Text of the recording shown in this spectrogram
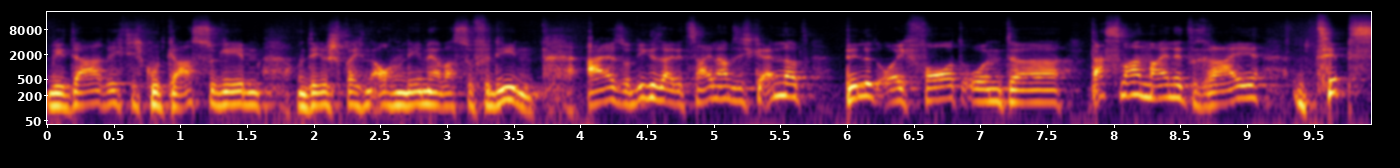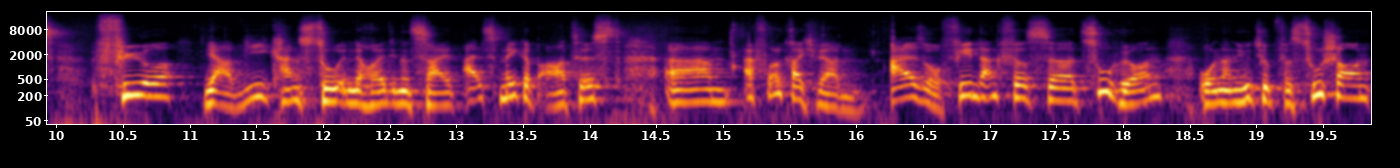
wie da richtig gut Gas zu geben und dementsprechend auch nebenher was zu verdienen. Also wie gesagt, die Zeiten haben sich geändert, bildet euch fort und äh, das waren meine drei Tipps für, ja, wie kannst du in der heutigen Zeit als Make-up-Artist ähm, erfolgreich werden. Also, vielen Dank fürs äh, Zuhören und an YouTube fürs Zuschauen.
